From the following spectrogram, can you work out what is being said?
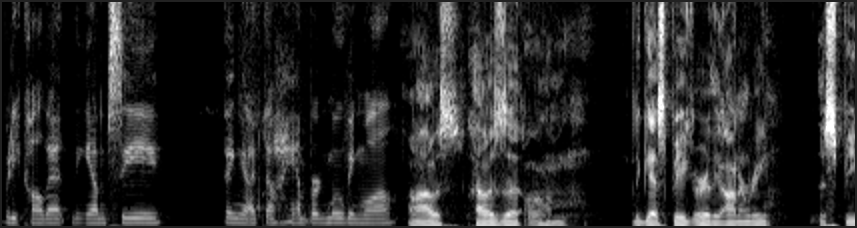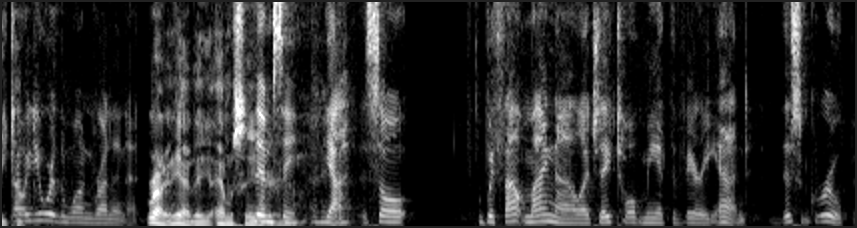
what do you call that? The MC thing at the Hamburg Moving Wall. Oh, I was I was uh, um, the guest speaker, the honoree, the speaker. No, you were the one running it. right? Yeah, the MC. The MC. Okay. Yeah. So, without my knowledge, they told me at the very end, this group,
